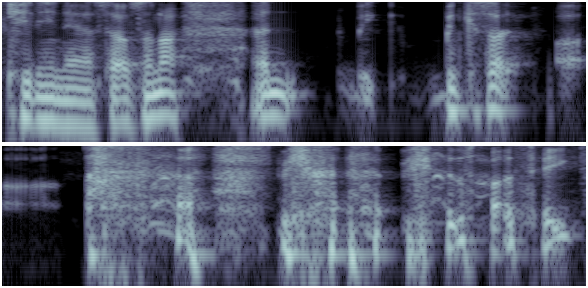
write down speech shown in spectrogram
kidding ourselves. And I and because I. because I think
